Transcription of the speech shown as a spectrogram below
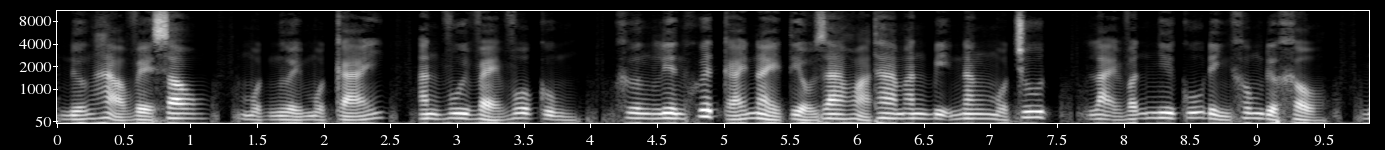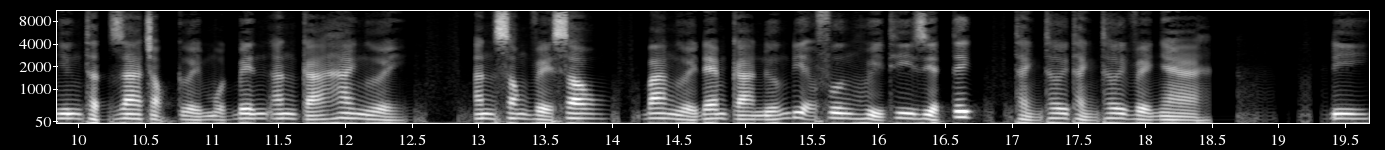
nướng hảo về sau, một người một cái, ăn vui vẻ vô cùng. Khương Liên khuyết cái này tiểu ra hỏa tham ăn bị năng một chút, lại vẫn như cũ đình không được khẩu, nhưng thật ra chọc cười một bên ăn cá hai người. Ăn xong về sau, ba người đem cá nướng địa phương hủy thi diệt tích, thành thơi thành thơi về nhà. Đi,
